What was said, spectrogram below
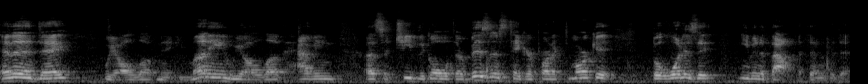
And then the day, We all love making money. We all love having us achieve the goal with our business, take our product to market. But what is it even about at the end of the day?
